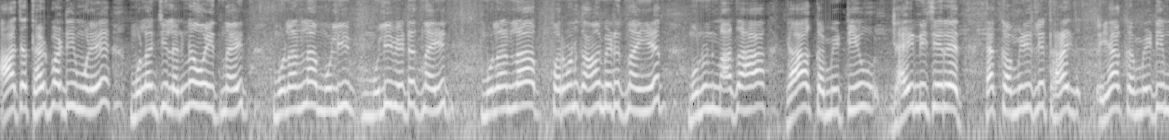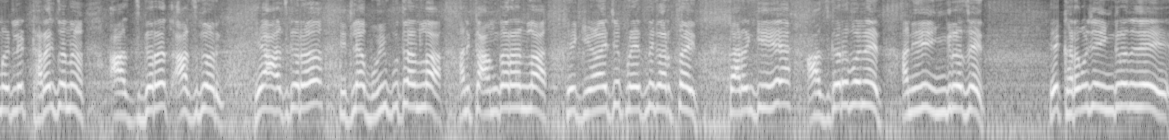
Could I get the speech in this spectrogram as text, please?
आज त्या थर्ड पार्टीमुळे मुलांची लग्न होत नाहीत मुलांना मुली मुली भेटत नाहीत मुलांना परवण कामं भेटत नाही आहेत म्हणून माझा हा ह्या कमिटी जाहीर निषेध आहेत. ह्या कमिटीतले ठराक ह्या कमिटीमधले ठराक जण आजगरत आजगर हे आजगर इथल्या भूमिपुत्रांना आणि कामगारांना हे गिळायचे प्रयत्न करतायत. कारण की हे आजगर पण आहेत आणि हे इंग्रज आहेत. हे खरं म्हणजे इंग्रज हे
